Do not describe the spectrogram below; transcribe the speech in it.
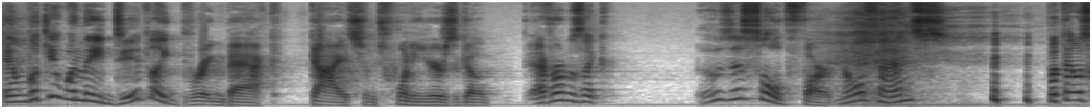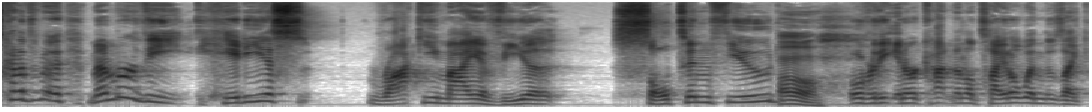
And look at when they did like bring back guys from 20 years ago. Everyone was like, "Who's this old fart?" No offense, but that was kind of the, remember the hideous Rocky Maivia Sultan feud Oh. over the Intercontinental title when there was like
